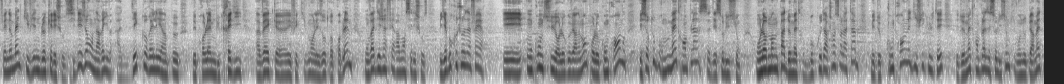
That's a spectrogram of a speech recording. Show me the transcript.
phénomènes qui viennent bloquer les choses. Si déjà on arrive à décorréler un peu les problèmes du crédit avec euh, effectivement les autres problèmes, on va déjà faire avancer les choses. Mais il y a beaucoup de choses à faire. Et on compte sur le gouvernement pour le comprendre et surtout pour mettre en place des solutions. On ne leur demande pas de mettre beaucoup d'argent sur la table, mais de comprendre les difficultés et de mettre en place des solutions qui vont nous permettre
